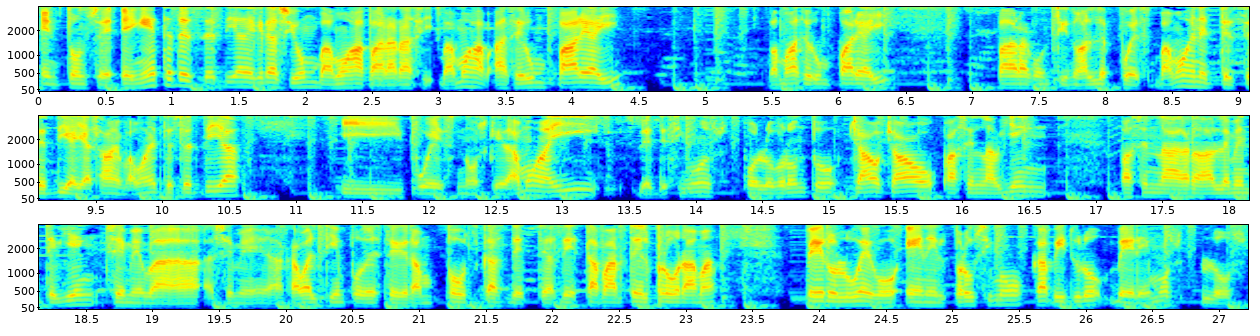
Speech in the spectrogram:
Entonces, en este tercer día de creación vamos a parar así, vamos a hacer un pare ahí, vamos a hacer un pare ahí para continuar después. Vamos en el tercer día, ya saben, vamos en el tercer día y pues nos quedamos ahí, les decimos por lo pronto, chao, chao, pásenla bien pásenla agradablemente bien. Se me va, se me acaba el tiempo de este gran podcast, de, esta parte del programa. Pero luego en el próximo capítulo veremos los,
